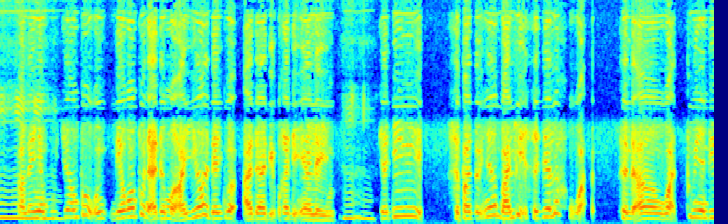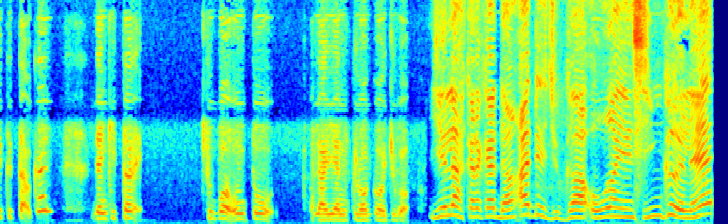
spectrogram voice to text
Hmm. kalau yang bujang pun dia orang pun ada mak ayah dan juga ada adik-beradik yang lain Hmm. jadi sepatutnya balik sajalah uh, waktu yang ditetapkan dan kita cuba untuk layan keluarga juga Yelah kadang-kadang ada juga orang yang single eh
